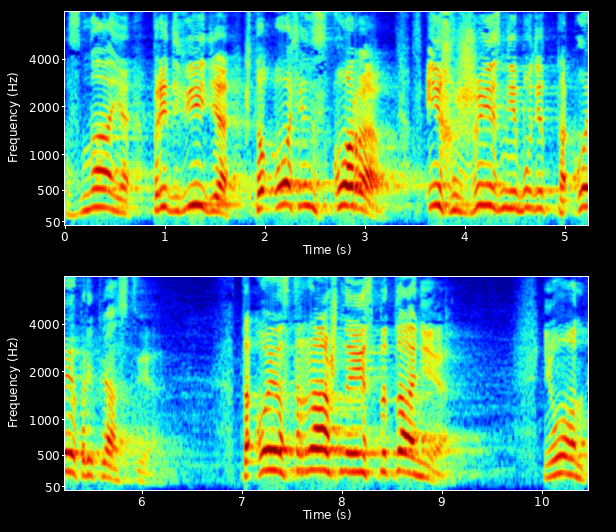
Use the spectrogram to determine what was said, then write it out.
зная, предвидя, что очень скоро в их жизни будет такое препятствие – Такое страшное испытание. И Он,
